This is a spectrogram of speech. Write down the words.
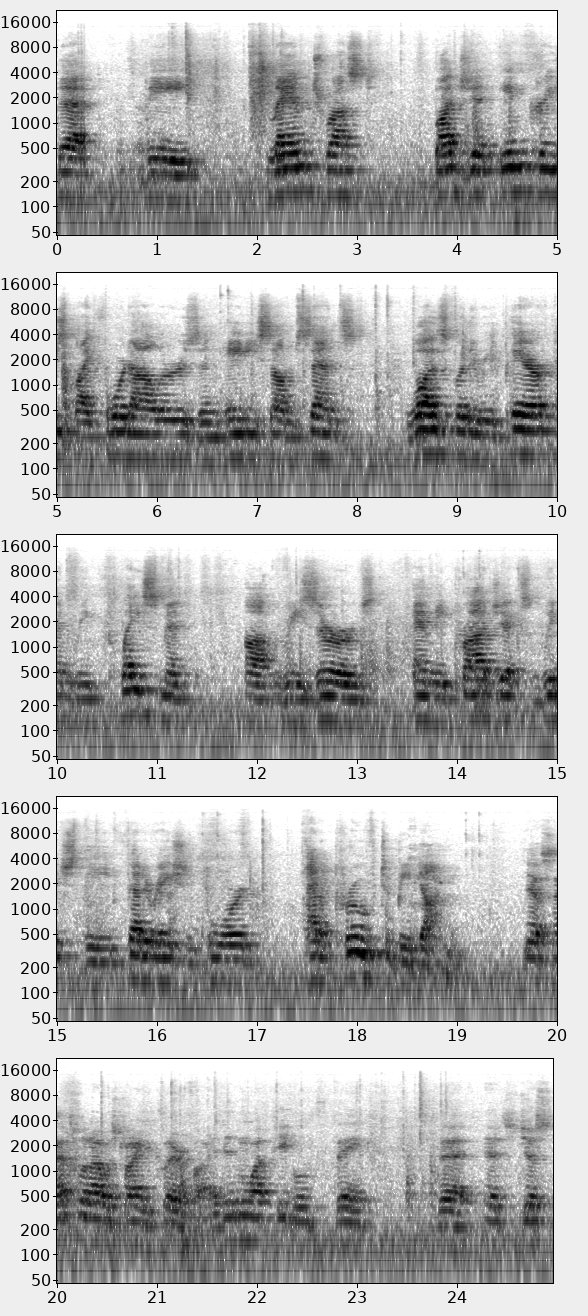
that the land trust budget increased by four dollars and eighty-some cents was for the repair and replacement uh, reserves and the projects which the Federation Board had approved to be done. Yes, that's what I was trying to clarify. I didn't want people to think that it's just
